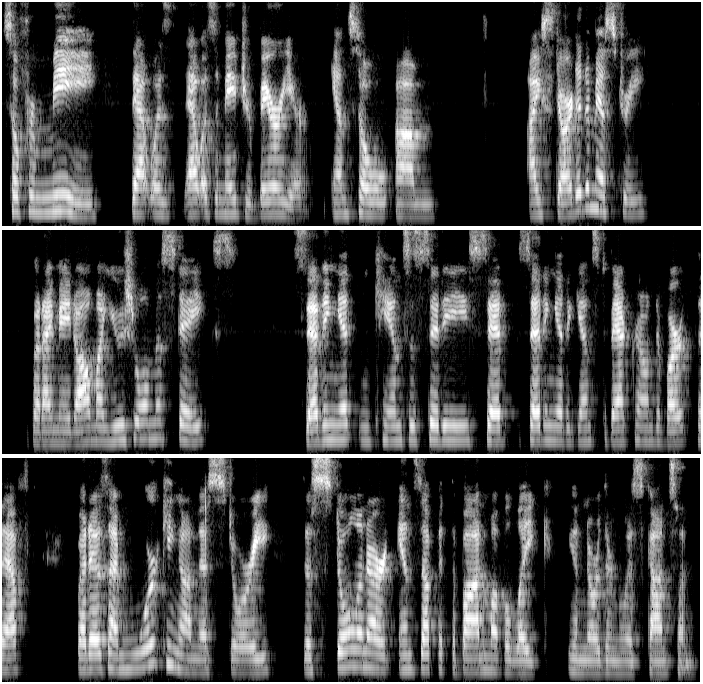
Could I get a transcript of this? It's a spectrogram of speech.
So for me, that was that was a major barrier. And so um, I started a mystery, but I made all my usual mistakes, setting it in Kansas City, set, setting it against a background of art theft. But as I'm working on this story, the stolen art ends up at the bottom of a lake in northern Wisconsin.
